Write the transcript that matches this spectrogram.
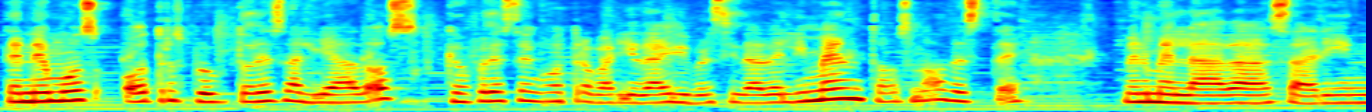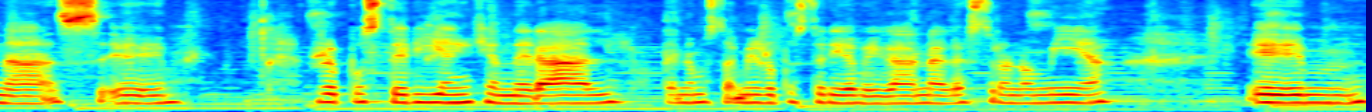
tenemos otros productores aliados que ofrecen otra variedad y diversidad de alimentos, ¿no? Desde mermeladas, harinas, eh, repostería en general, tenemos también repostería vegana, gastronomía. Em,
